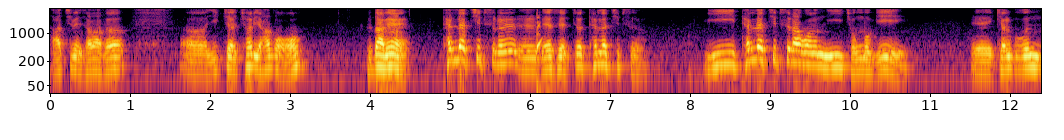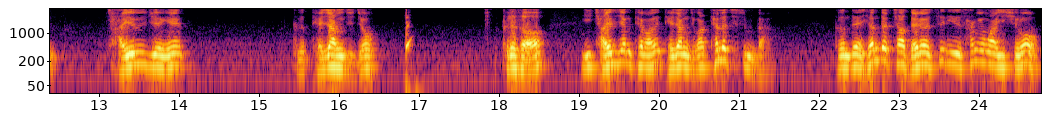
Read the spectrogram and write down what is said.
아침에 잡아서 어, 익절 처리하고 그 다음에 텔레칩스를 매수했죠. 텔레칩스. 이 텔레칩스라고 하는 이 종목이 에, 결국은 자율주행의 그 대장주죠. 그래서 이 자율주행 테마의 대장주가 텔레칩스입니다. 그런데 현대차 레벨 3 상용화 이슈로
